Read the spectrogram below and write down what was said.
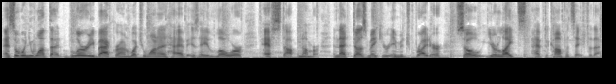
And so when you want that blurry background, what you want to have is a lower f-stop number. And that does make your image brighter, so your lights have to compensate for that.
